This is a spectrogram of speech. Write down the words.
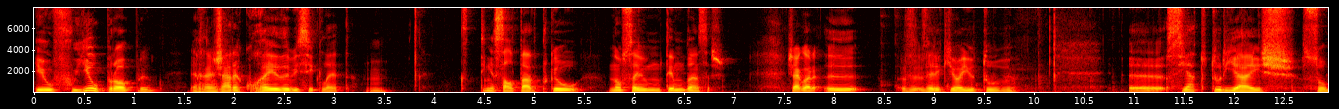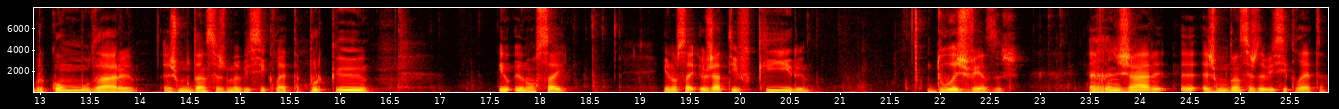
Eu fui eu próprio arranjar a correia da bicicleta. Hum? Que tinha saltado porque eu não sei meter mudanças. Já agora, uh, ver aqui ao YouTube eh, se há tutoriais sobre como mudar as mudanças de uma bicicleta. Porque eu, eu não sei. Eu não sei. Eu já tive que ir duas vezes arranjar uh, as mudanças da bicicleta.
